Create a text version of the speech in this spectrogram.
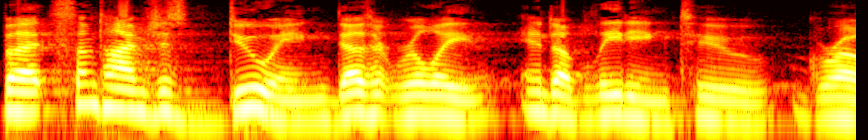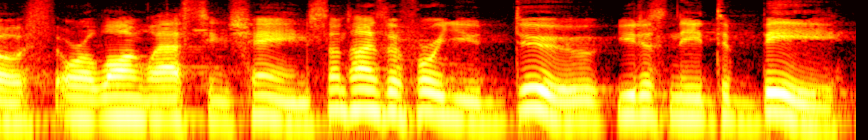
But sometimes just doing doesn't really end up leading to growth or a long lasting change. Sometimes before you do, you just need to be,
